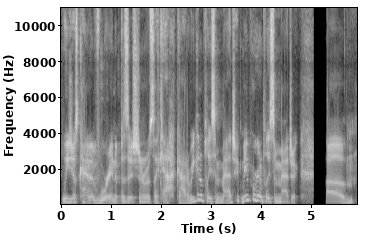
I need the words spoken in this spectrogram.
we just kind of were in a position where it was like, ah, God, are we to play some Magic? Maybe we're to play some Magic. Um,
